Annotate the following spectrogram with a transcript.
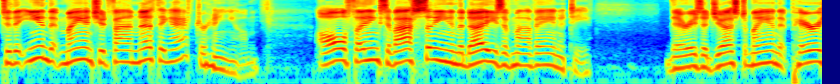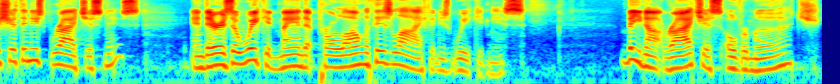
to the end that man should find nothing after him. All things have I seen in the days of my vanity. There is a just man that perisheth in his righteousness, and there is a wicked man that prolongeth his life in his wickedness. Be not righteous overmuch,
